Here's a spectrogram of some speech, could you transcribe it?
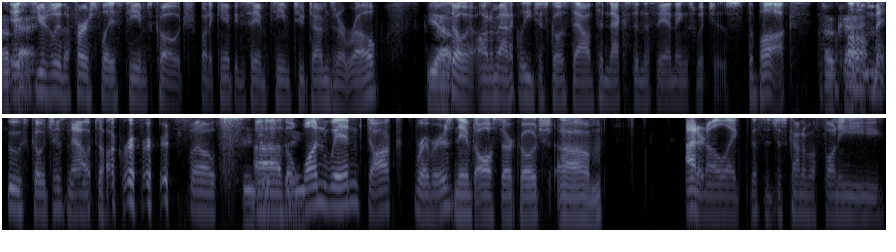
Okay. it's usually the first place team's coach, but it can't be the same team two times in a row. Yeah. So it automatically just goes down to next in the standings, which is the Bucks, okay. um, who coaches now Doc Rivers. So uh, the one win Doc Rivers named All Star coach. Um, I don't know, like this is just kind of a funny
